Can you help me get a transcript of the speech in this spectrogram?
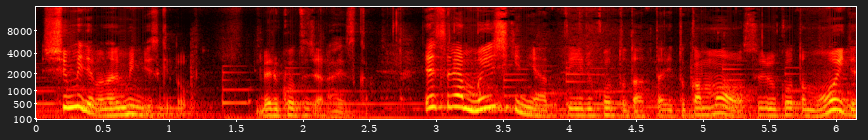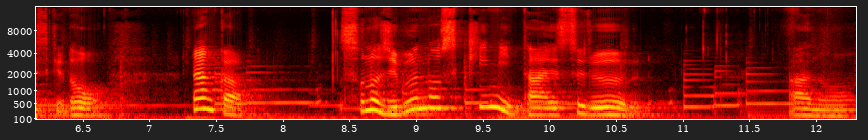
趣味では何でもいいんですけどやることじゃないですか。でそれは無意識にやっていることだったりとかもすることも多いですけどなんかその自分の好きに対するあの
